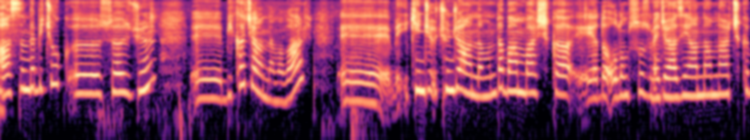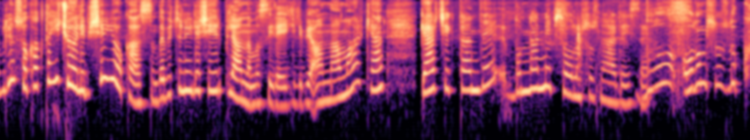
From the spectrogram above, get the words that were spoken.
Ee, Aslında birçok e, sözcüğün e, birkaç anlamı var. E, ikinci, üçüncü anlamında bambaşka ya da olumsuz mecazi anlamlar çıkabiliyor. Sokakta hiç öyle bir şey yok aslında. Bütünüyle şehir planlaması ile ilgili bir anlam varken gerçekten de bunların hepsi olumsuz neredeyse. Bu olumsuzluk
